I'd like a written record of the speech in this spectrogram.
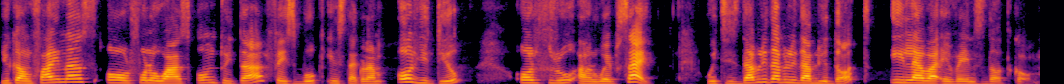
You can find us or follow us on Twitter, Facebook, Instagram, or YouTube, or through our website, which is www.ilavaevents.com.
